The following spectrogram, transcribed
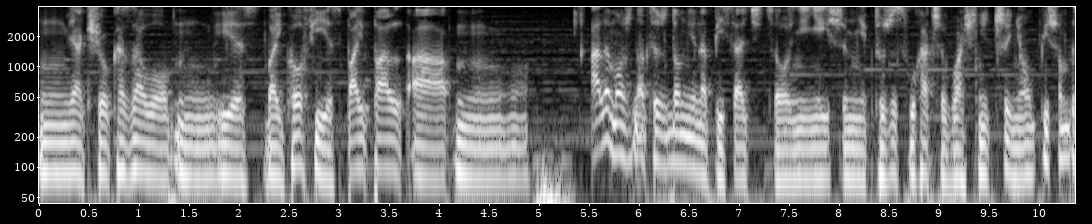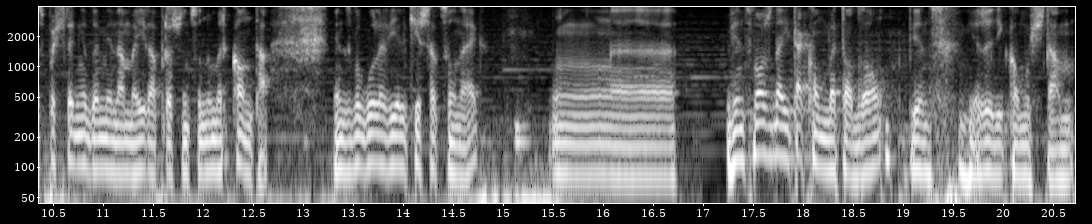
Um, jak się okazało, um, jest Buy Coffee, jest PayPal, a ale można też do mnie napisać, co niniejszym niektórzy słuchacze właśnie czynią. Piszą bezpośrednio do mnie na maila, prosząc o numer konta. Więc w ogóle wielki szacunek. Mm, e, więc można i taką metodą, więc jeżeli komuś tam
